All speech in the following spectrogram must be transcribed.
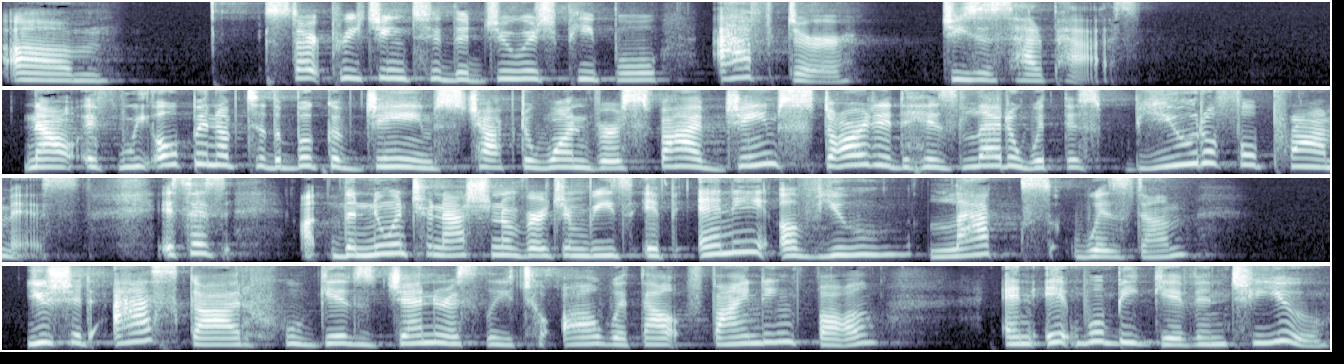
um, start preaching to the Jewish people after Jesus had passed. Now, if we open up to the book of James, chapter 1, verse 5, James started his letter with this beautiful promise. It says, uh, the New International Version reads, If any of you lacks wisdom, you should ask God who gives generously to all without finding fault, and it will be given to you.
